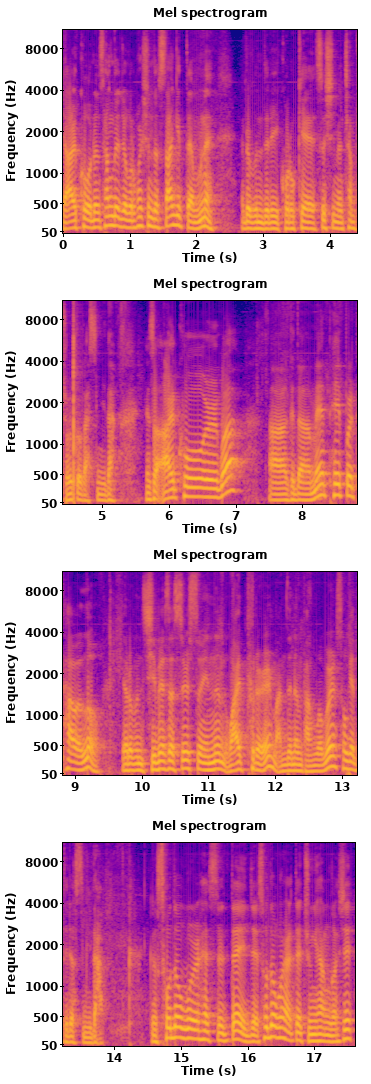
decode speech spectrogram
이 알코올은 상대적으로 훨씬 더 싸기 때문에 여러분들이 그렇게 쓰시면 참 좋을 것 같습니다. 그래서 알코올과 아, 그 다음에 페이퍼 타월로 여러분 집에서 쓸 수 있는 와이프를 만드는 방법을 소개해 드렸습니다. 그 소독을 했을 때 이제 소독을 할 때 중요한 것이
